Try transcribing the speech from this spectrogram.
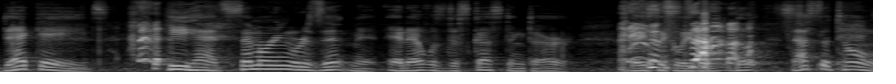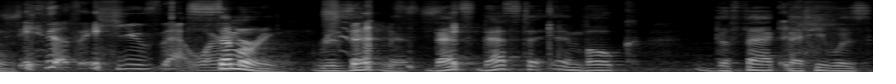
Decades he had simmering resentment, and that was disgusting to her. Basically, the, the, that's the tone. He doesn't use that word. Simmering resentment. That's that's to invoke the fact that he was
